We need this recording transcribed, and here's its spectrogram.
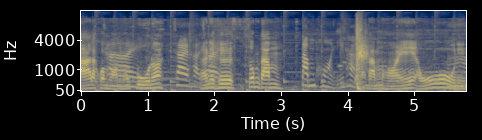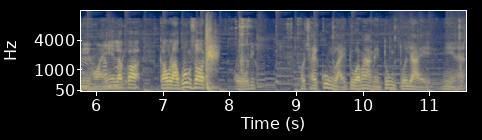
ร้าและความหอมใช่ ของปูเนาะใช่ค่ะอันนี้ใช่คือส้มตตำหอยค่ะำตำหอยโอ้นี่นี่หอย ตำหอย แล้วก็เกาเหลากุ้งสด โอ้ที่ เขาใช้กุ้งหลายตัวมากนี่ตุ้งตัวใหญ่นี่ฮะ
